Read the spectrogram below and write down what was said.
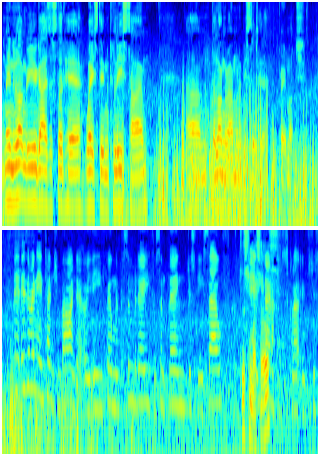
I mean, the longer you guys are stood here wasting the police time, um, the longer I'm going to be stood here, pretty much. Is there any intention behind it? Or are you filming for somebody, for something, just for yourself? Just for You- myself. You don't have to disclose, it's just...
